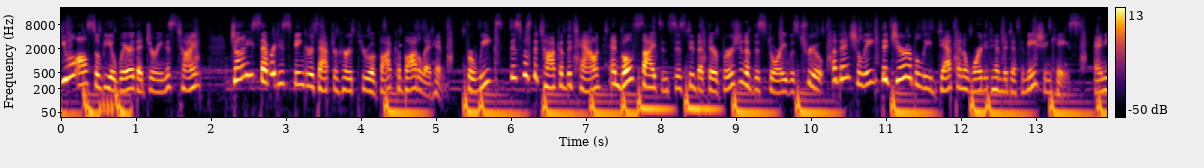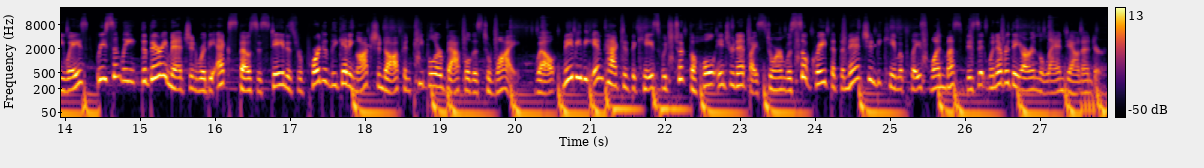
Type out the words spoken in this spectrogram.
you will also be aware that during this time, Johnny severed his fingers after her threw a vodka bottle at him. For weeks, this was the talk of the town, and both sides insisted that their version of the story was true. Eventually, the juror believed Depp and awarded him the defamation case. Anyways, recently, the very mansion where the ex-spouse's stayed is reportedly getting auctioned off and people are baffled as to why. Well, maybe the impact of the case which took the whole internet by storm was so great that the mansion became a place one must visit whenever they are in the land down under.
